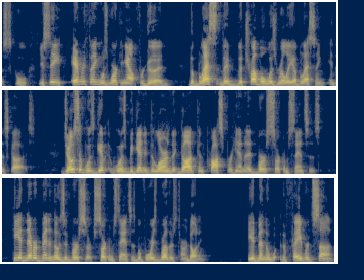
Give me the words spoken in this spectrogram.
school. You see, everything was working out for good. The, bless, the, the trouble was really a blessing in disguise. Joseph was, give, was beginning to learn that God can prosper him in adverse circumstances. He had never been in those adverse circumstances before his brothers turned on him. He had been the, the favored son.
